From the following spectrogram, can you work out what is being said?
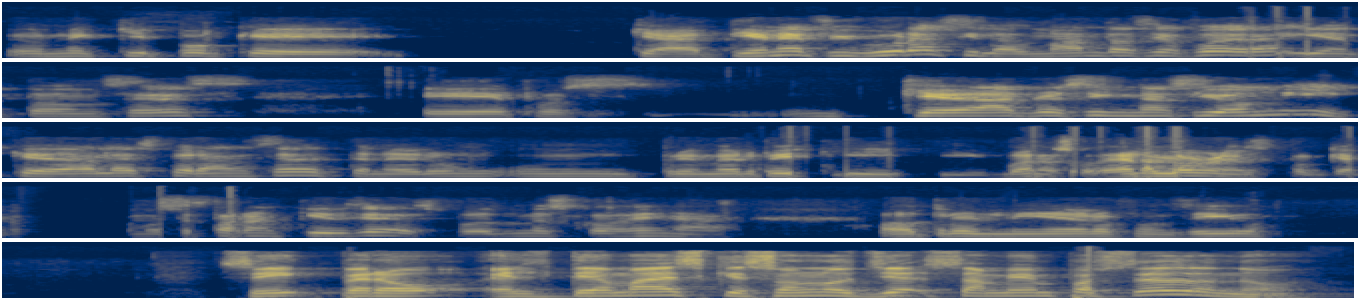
Un equipo que, que tiene figuras y las manda hacia afuera, y entonces, eh, pues, queda resignación y queda la esperanza de tener un, primer pick. Y, bueno, escoger a Lawrence, porque como se franquicia, después me escogen a, a otro líder ofensivo. Sí, pero el tema es que son los Jets también para usted o no?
